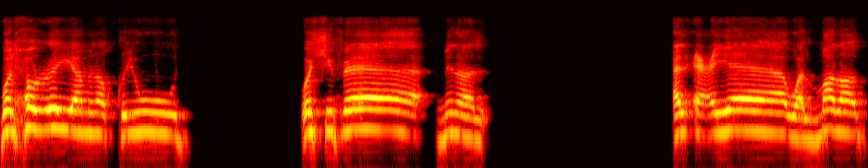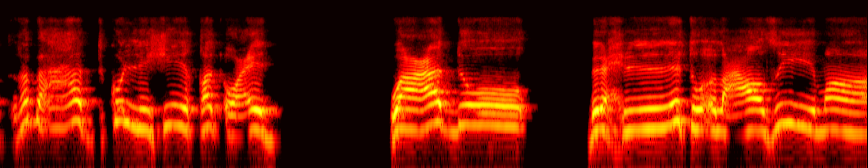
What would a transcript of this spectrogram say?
والحرية من القيود والشفاء من الإعياء والمرض رب أعد كل شيء قد أعد وأعده برحلته العظيمة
